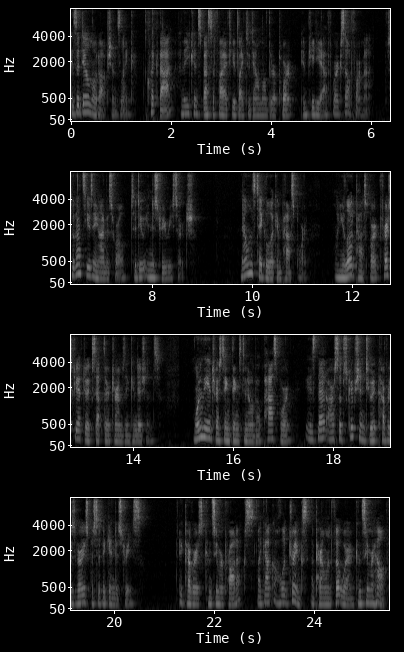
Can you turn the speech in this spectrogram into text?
is a download options link. Click that, and then you can specify if you'd like to download the report in PDF or Excel format. So that's using IBISWorld to do industry research. Now let's take a look in Passport. When you load Passport, first you have to accept their terms and conditions. One of the interesting things to know about Passport is that our subscription to it covers very specific industries. It covers consumer products like alcoholic drinks, apparel and footwear, and consumer health.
